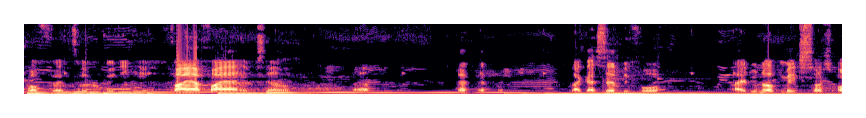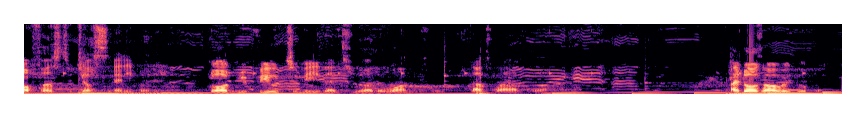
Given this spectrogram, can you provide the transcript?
Prophet Ebubedike. Fire, fire himself. Like I said before, I do not make such offers to just anybody. God revealed to me that you are the one. That's why I'm here. My doors are always open.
